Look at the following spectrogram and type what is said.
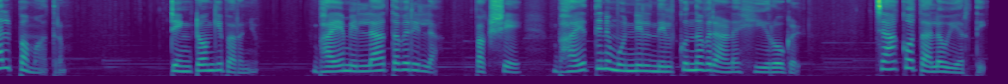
അല്പമാത്രം. ടിങ്ടോങ്കി പറഞ്ഞു. ഭയമില്ലാത്തവരില്ല. പക്ഷേ ഭയത്തിനു മുന്നിൽ നിൽക്കുന്നവരാണ് ഹീറോകൾ. ചാക്കോ തല ഉയർത്തി.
